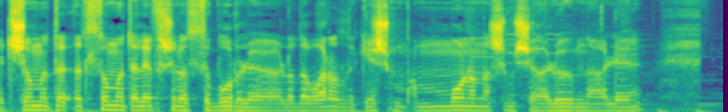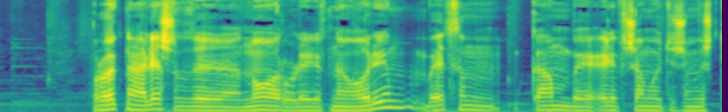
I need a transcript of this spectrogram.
את, שומת, את תשומת הלב של הציבור לדבר הזה, כי יש המון אנשים שעלו עם נעל"ה. פרויקט נעל"ה, שזה נוער עולה לפני ההורים, בעצם קם ב-1992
